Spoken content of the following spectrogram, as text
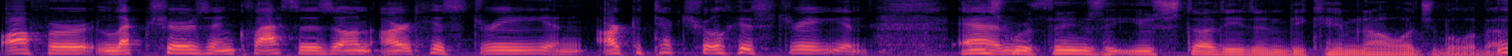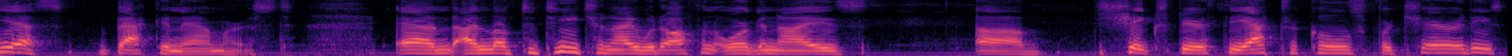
offer lectures and classes on art history and architectural history and, These and were things that you studied and became knowledgeable about. Yes, back in Amherst. And I love to teach, and I would often organize uh, Shakespeare theatricals for charities.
